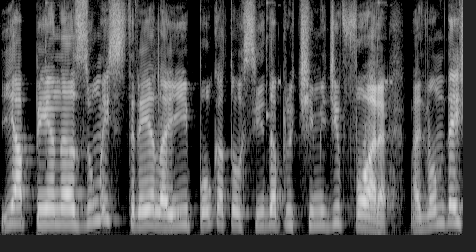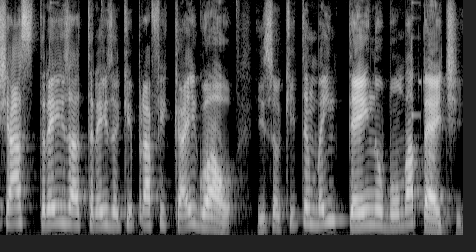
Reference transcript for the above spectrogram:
e apenas uma estrela aí, pouca torcida para o time de fora. Mas vamos deixar as 3 a 3 aqui para ficar igual. Isso aqui também tem no Bomba Pet.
